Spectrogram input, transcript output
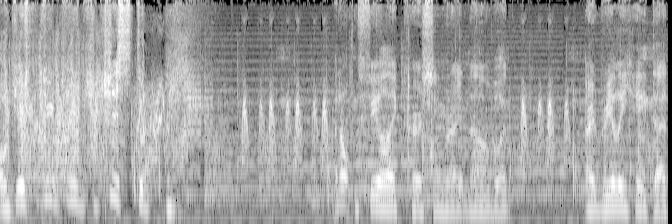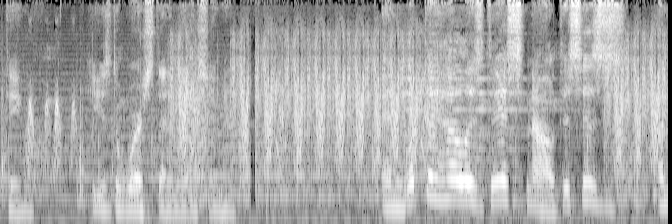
Oh, you're, you're, you're just the... I don't feel like cursing right now, but I really hate that thing. He's the worst enemy I've seen here. And what the hell is this now? This is an...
